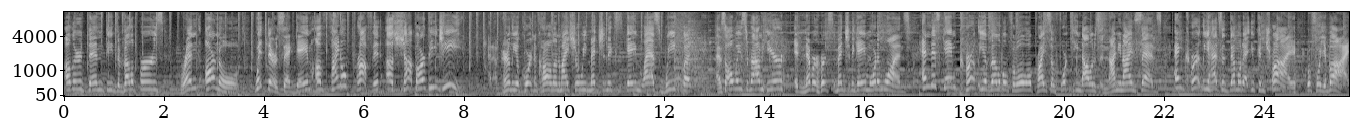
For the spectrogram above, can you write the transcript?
other than the developers Brent Arnold with their set game of Final Profit, a shop RPG. Apparently, according to Carl and I, sure we mentioned this game last week, but as always around here, it never hurts to mention a game more than once. And this game currently available for a low price of $14.99 and currently has a demo that you can try before you buy.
